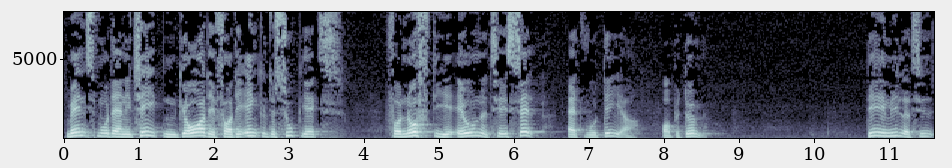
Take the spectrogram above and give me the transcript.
mens moderniteten gjorde det for det enkelte subjekts fornuftige evne til selv at vurdere og bedømme. Det er imidlertid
